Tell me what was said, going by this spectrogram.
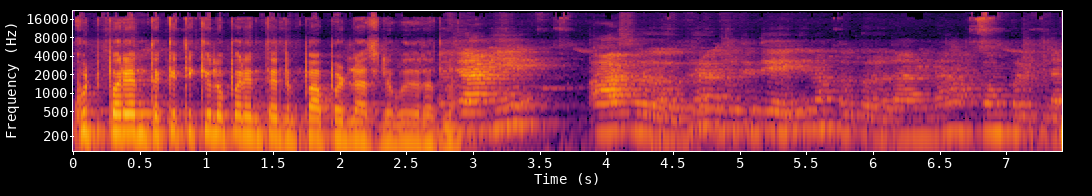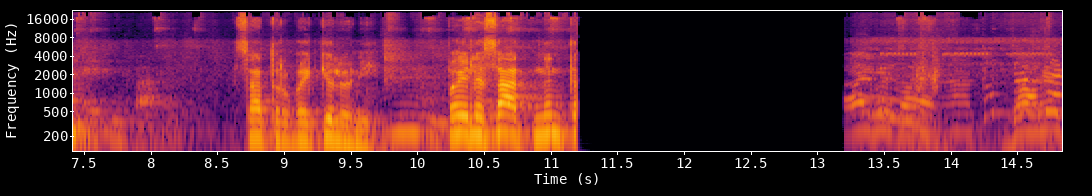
कुठपर्यंत किती किलोपर्यंत पापडला असलं गुजरातला? म्हणजे सात रुपये किलोनी. पहिलं सात नंतर 안에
